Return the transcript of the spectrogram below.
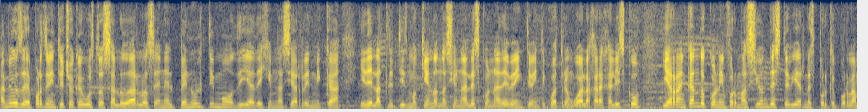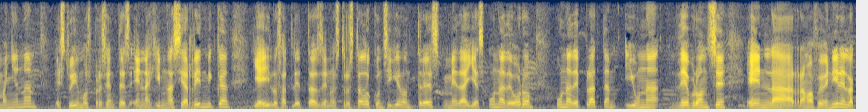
Amigos de Deporte 28, qué gusto saludarlos en el penúltimo día de gimnasia rítmica y del atletismo aquí en los nacionales con AD 2024 en Guadalajara, Jalisco. Y arrancando con la información de este viernes, porque por la mañana estuvimos presentes en la gimnasia rítmica y ahí los atletas de nuestro estado consiguieron tres medallas: una de oro, una de plata y una de bronce en la rama femenil, en la,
